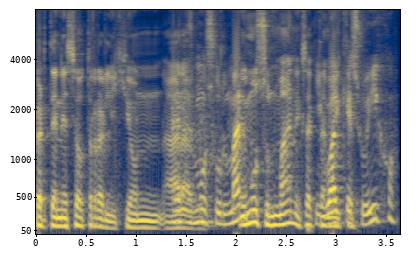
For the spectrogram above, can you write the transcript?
pertenece a otra religión árabe. Es musulmán. Es musulmán, exactamente. Igual que su hijo.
